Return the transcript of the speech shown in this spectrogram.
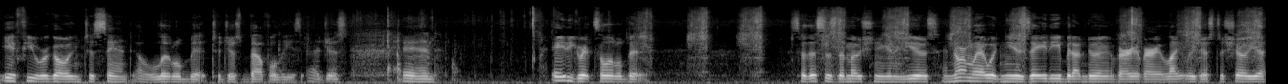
if you were going to sand a little bit to just bevel these edges. And 80 grit's a little bit so this is the motion you're going to use. And normally I wouldn't use 80, but I'm doing it very, very lightly just to show you.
